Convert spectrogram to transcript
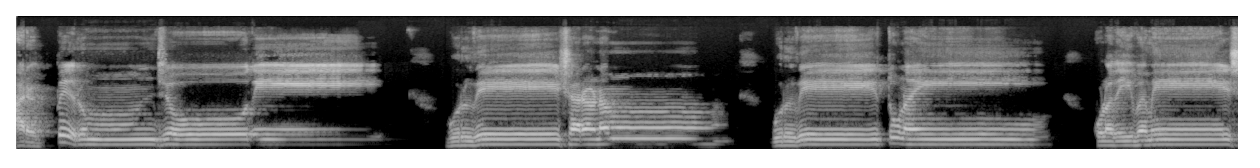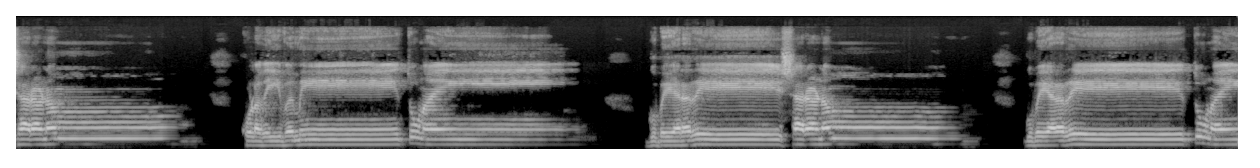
அறப்பெரும் ஜோதி. குருவே சரணம் குருவே துணை. குலதெய்வமே சரணம் குலதெய்வமே துணை. குபேரரே சரணம் குபேரரே துணை.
